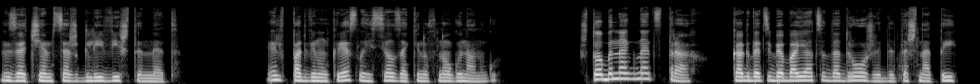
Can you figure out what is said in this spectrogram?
«Зачем сожгли Вишты, Нет?» Эльф подвинул кресло и сел, закинув ногу на ногу. Чтобы нагнать страх, когда тебя боятся до дрожи, до тошноты,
